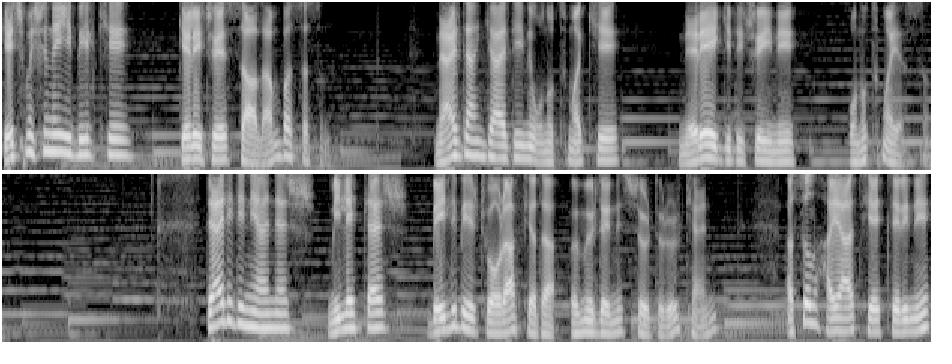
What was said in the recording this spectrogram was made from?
geçmişini iyi bil ki geleceğe sağlam basasın. Nereden geldiğini unutma ki, nereye gideceğini unutmayasın. Değerli dinleyenler, milletler belli bir coğrafyada ömürlerini sürdürürken, asıl hayatiyetlerini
